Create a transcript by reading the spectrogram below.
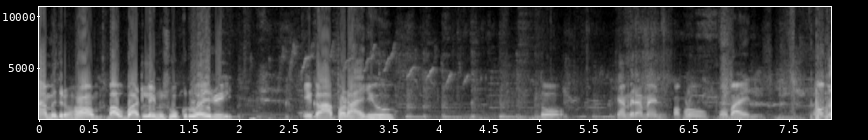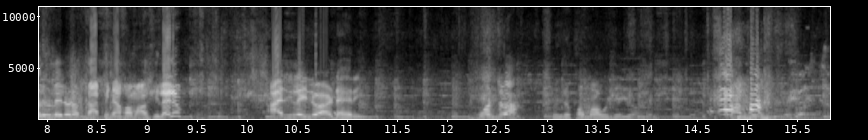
ના મિત્રો હા બાબુ બાટલીનું છોકરું આવી એક આ પણ આવ્યું. તો કેમેરામેન પકડો મોબાઈલ ઓગળ્યું લઈ લો ને કાપી નાખવામાં આવશે. લઈ લો. આરી લઈ લો આ ડહેરી. મોન જો મિત્રો કમાવું જોઈએ.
